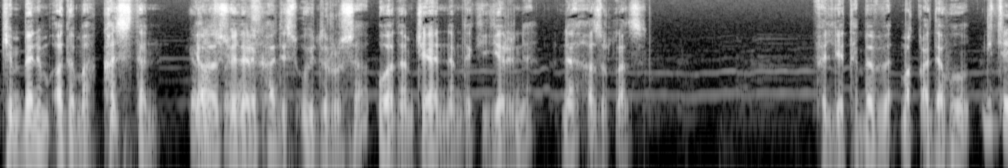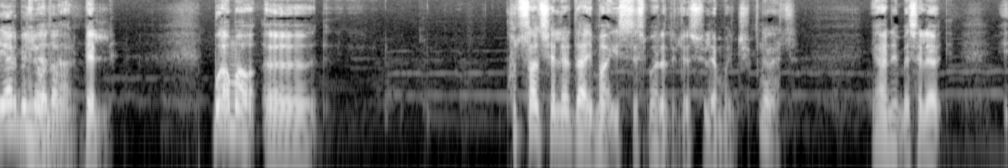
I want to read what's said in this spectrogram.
kim benim adıma kasten Yalan yalan, söylerse. söyleyerek hadis uydurursa o adam cehennemdeki yerine ne hazırlansın. Felyetebevve mak'adehu Gideceği yer belli adamın. Belli. Bu ama eee, kutsal şeyler daima istismar ediliyor Süleyman'cığım. Evet. Yani mesela e,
